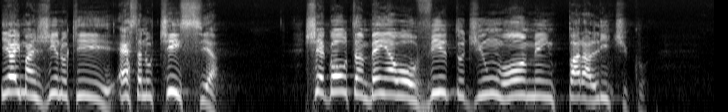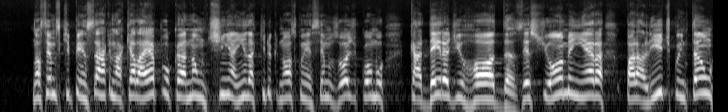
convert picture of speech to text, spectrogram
E eu imagino que essa notícia chegou também ao ouvido de um homem paralítico. Nós temos que pensar que naquela época não tinha ainda aquilo que nós conhecemos hoje como cadeira de rodas. Este homem era paralítico, então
